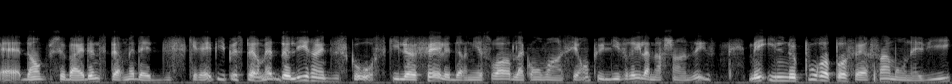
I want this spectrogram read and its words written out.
Euh, donc, M. Biden se permet d'être discret, puis il peut se permettre de lire un discours, ce qu'il a fait le dernier soir de la convention, puis livrer la marchandise. Mais il ne pourra pas faire ça, à mon avis,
